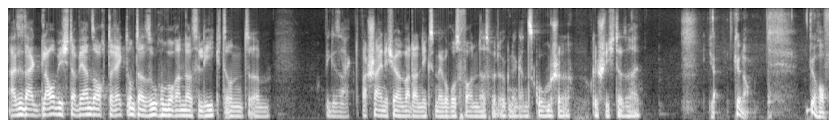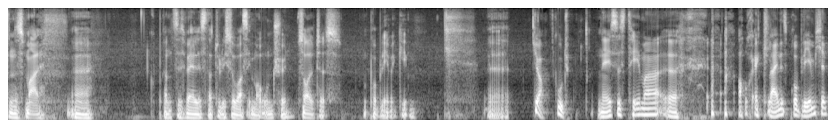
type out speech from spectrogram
also da glaube ich, da werden sie auch direkt untersuchen, woran das liegt und ähm, wie gesagt, wahrscheinlich hören wir da nichts mehr groß von. Das wird irgendeine ganz komische Geschichte sein. Ja, genau. Wir hoffen es mal. Äh, prinzipiell ist natürlich sowas immer unschön. Sollte es Probleme geben. Äh, ja, gut. Nächstes Thema, äh, auch ein kleines Problemchen,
